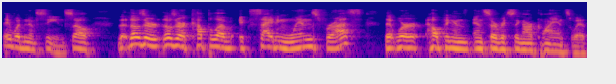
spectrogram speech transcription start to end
they wouldn't have seen. So th- those are those are a couple of exciting wins for us that we're helping and, and servicing our clients with.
